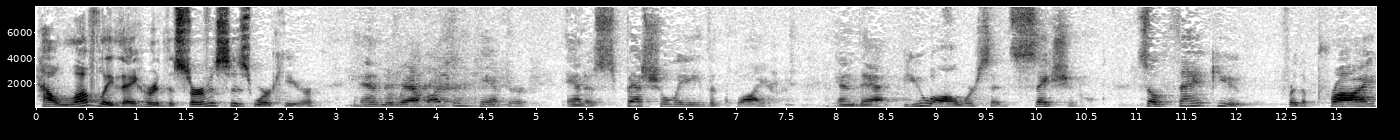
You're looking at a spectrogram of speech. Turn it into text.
how lovely they heard the services were here, and the rabbis and cantor, and especially the choir, and that you all were sensational. So thank you for the pride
